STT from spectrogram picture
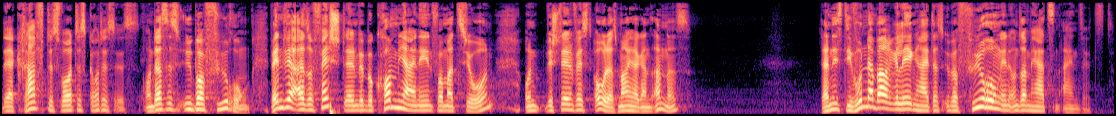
der Kraft des Wortes Gottes ist. Und das ist Überführung. Wenn wir also feststellen, wir bekommen hier eine Information und wir stellen fest, oh, das mache ich ja ganz anders, dann ist die wunderbare Gelegenheit, dass Überführung in unserem Herzen einsetzt.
